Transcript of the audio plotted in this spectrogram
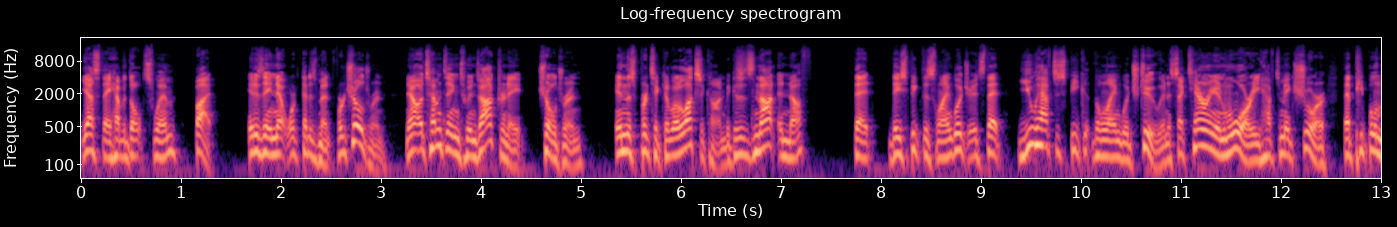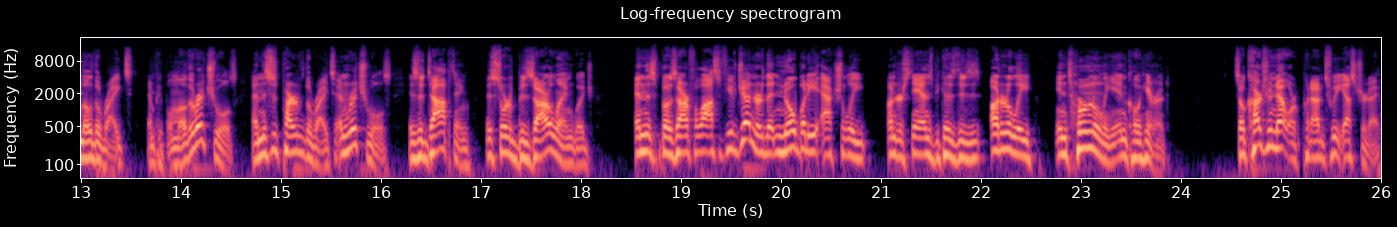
Yes, they have Adult Swim, but it is a network that is meant for children. Now attempting to indoctrinate children in this particular lexicon because it's not enough that they speak this language. It's that you have to speak the language too. In a sectarian war, you have to make sure that people know the rights and people know the rituals. And this is part of the rights and rituals is adopting this sort of bizarre language and this bizarre philosophy of gender that nobody actually understands because it is utterly internally incoherent. So, Cartoon Network put out a tweet yesterday.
